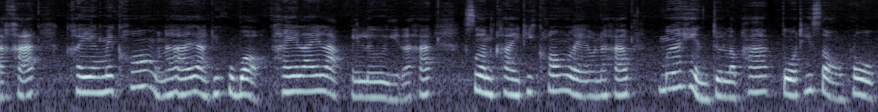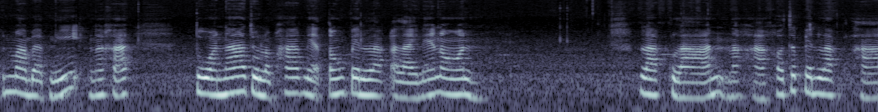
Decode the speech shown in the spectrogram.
นะคะ ใครยังไม่คล่องนะคะ อย่างที่ครูบอกให้ไล่หลักไปเลยนะคะ ส่วนใครที่คล่องแล้วนะคะ เมื่อเห็นจุลภาคตัวที่2โผล่ขึ้นมาแบบนี้นะคะ ตัวหน้าจุลภาคเนี่ยต้องเป็นหลักอะไรแน่นอน หลักล้านนะคะ เขาจะเป็นหลักล้า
